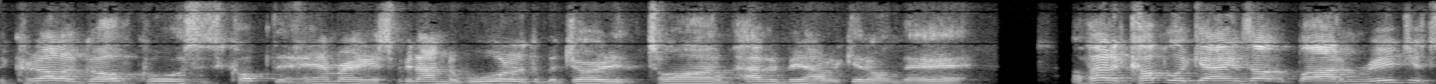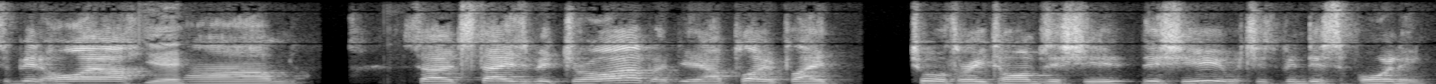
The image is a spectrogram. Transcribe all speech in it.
the Cronulla Golf Course has copped a hammering. It's been underwater the majority of the time. Haven't been able to get on there. I've had a couple of games up at Barton Ridge. It's a bit higher. Yeah. Um, so it stays a bit drier. But yeah, I probably played two or three times this year, this year, which has been disappointing.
